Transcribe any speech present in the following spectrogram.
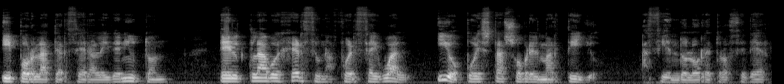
y por la tercera ley de Newton, el clavo ejerce una fuerza igual y opuesta sobre el martillo, haciéndolo retroceder.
